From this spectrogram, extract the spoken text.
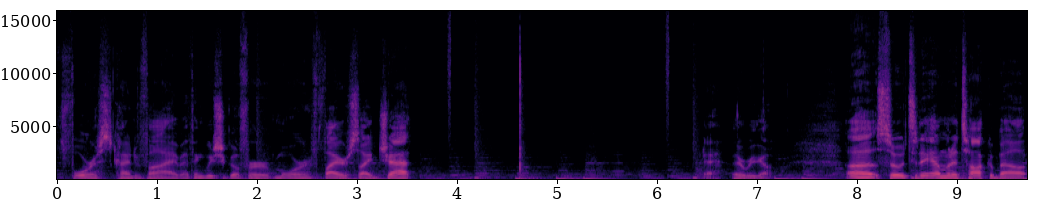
forest kind of vibe. I think we should go for more fireside chat. Yeah, there we go. Uh, so today I'm going to talk about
